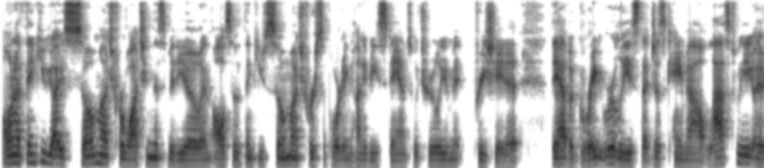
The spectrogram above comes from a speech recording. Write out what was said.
I want to thank you guys so much for watching this video and also thank you so much for supporting Honeybee Stamps. We truly appreciate it. They have a great release that just came out last week, uh,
